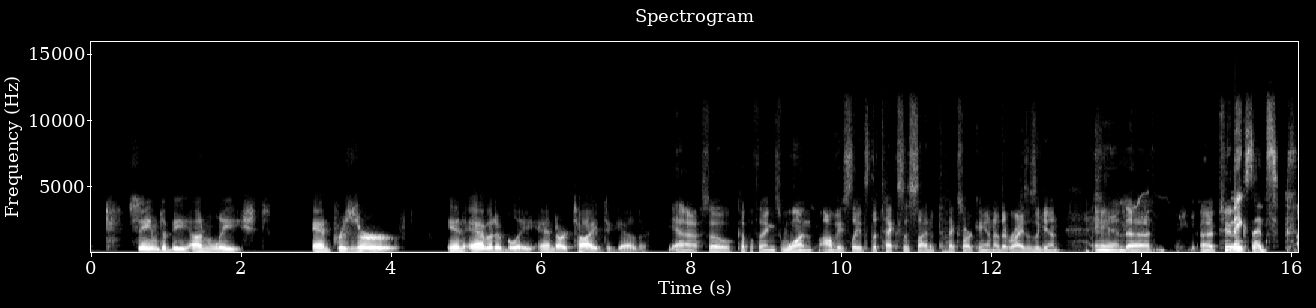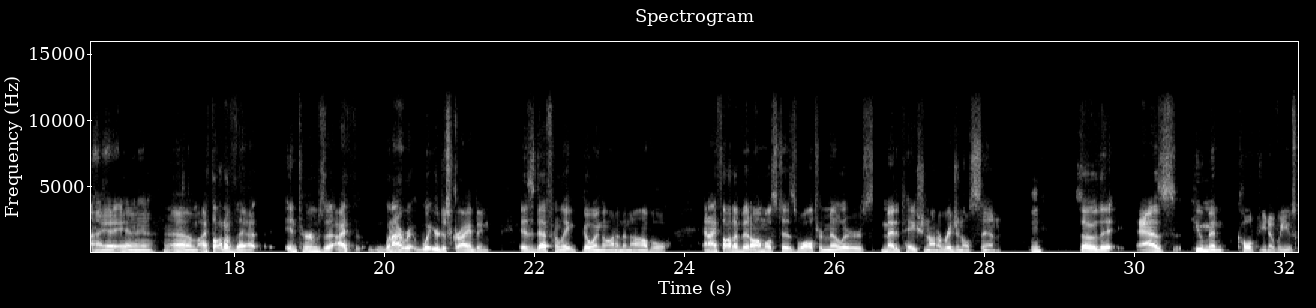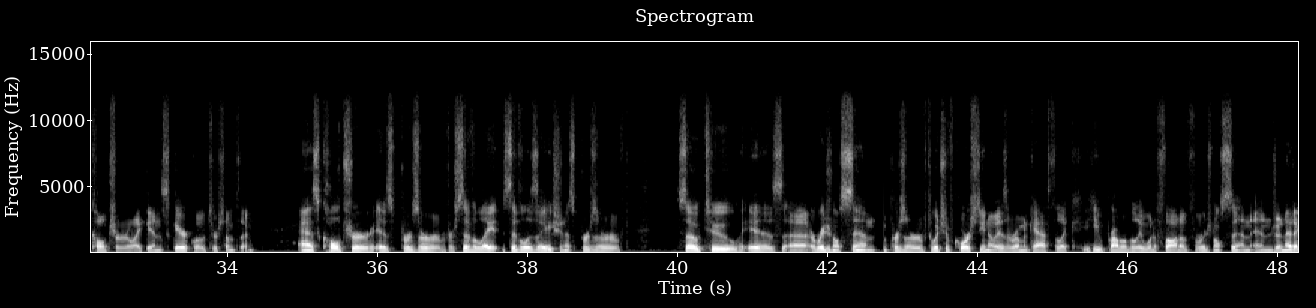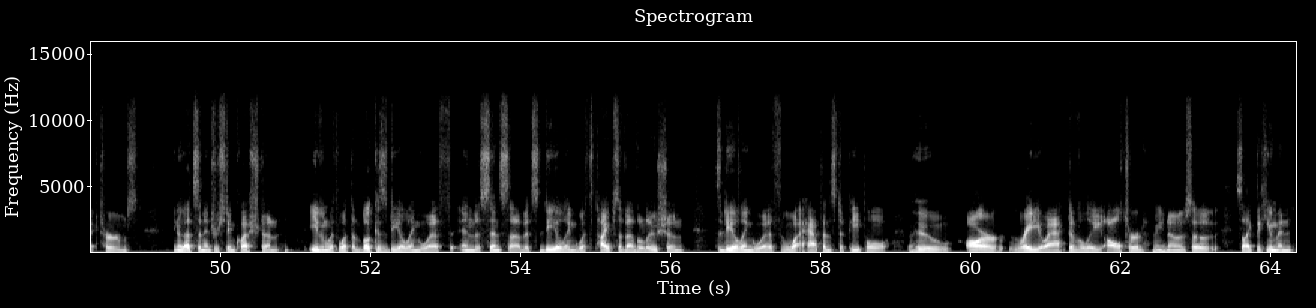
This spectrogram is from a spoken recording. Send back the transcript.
seem to be unleashed and preserved inevitably and are tied together. Yeah, so a couple things. One, obviously, it's the Texas side of Texarkana that rises again, and uh, uh, two makes sense. I, yeah, yeah. Um, I thought of that in terms of I when I re- what you're describing is definitely going on in the novel, and I thought of it almost as Walter Miller's meditation on original sin. Mm. So that as human culture, you know, if we use culture like in scare quotes or something as culture is preserved or civili- civilization is preserved, so too is uh, original sin preserved, which of course, you know, as a Roman Catholic, he probably would have thought of original sin in genetic terms. You know, that's an interesting question, even with what the book is dealing with, in the sense of it's dealing with types of evolution, it's dealing with what happens to people who are radioactively altered, you know, so it's like the human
